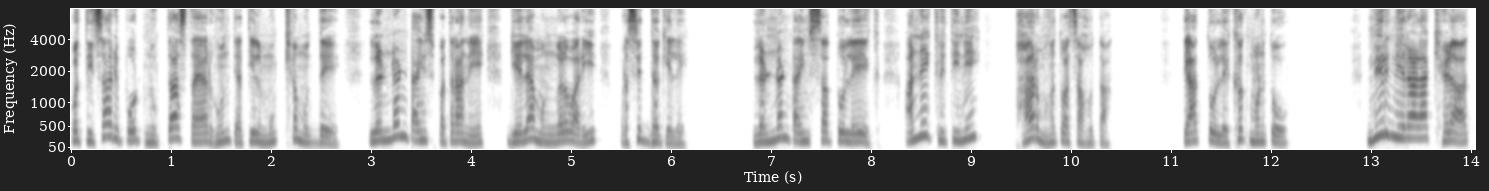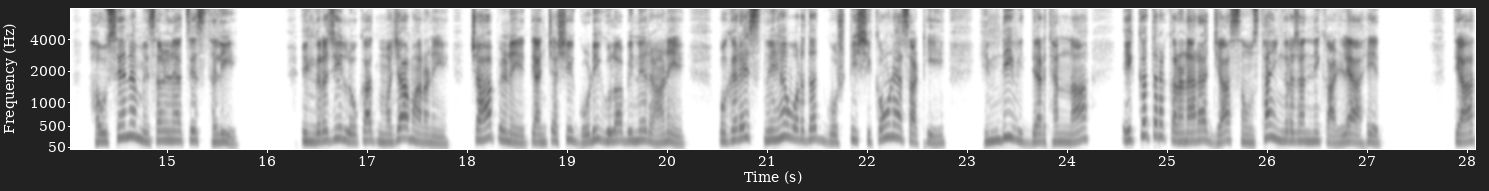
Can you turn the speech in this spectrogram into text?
व तिचा रिपोर्ट नुकताच तयार होऊन त्यातील मुख्य मुद्दे लंडन टाइम्स पत्राने गेल्या मंगळवारी प्रसिद्ध केले. लंडन टाइम्सचा तो लेख अनेक रीतीने फार महत्त्वाचा होता. त्यात तो लेखक म्हणतो निरनिराळ्या खेळात हौसेनं मिसळण्याचे स्थली. इंग्रजी लोकात मजा मारणे चहा पिणे त्यांच्याशी गोडी गुलाबीने राहणे वगैरे स्नेहवर्धक गोष्टी शिकवण्यासाठी हिंदी विद्यार्थ्यांना एकत्र करणाऱ्या ज्या संस्था इंग्रजांनी काढल्या आहेत त्यात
